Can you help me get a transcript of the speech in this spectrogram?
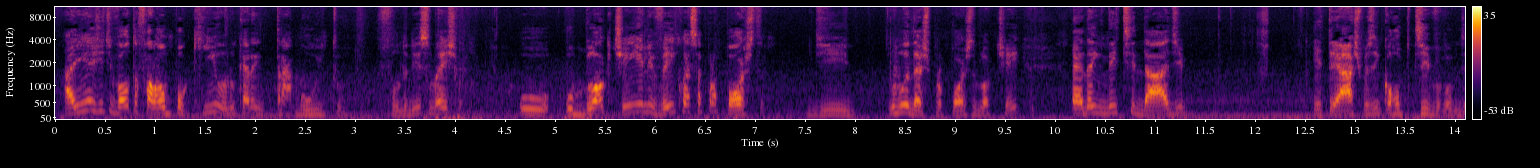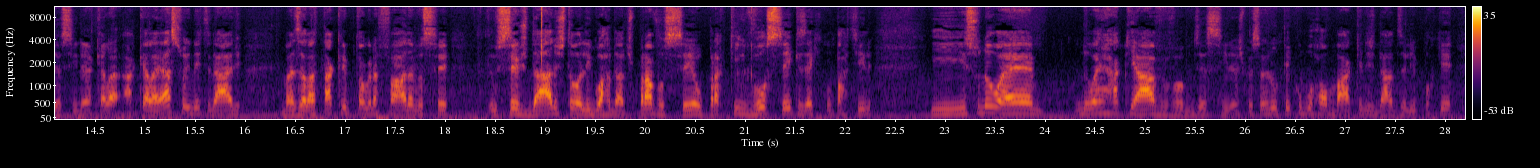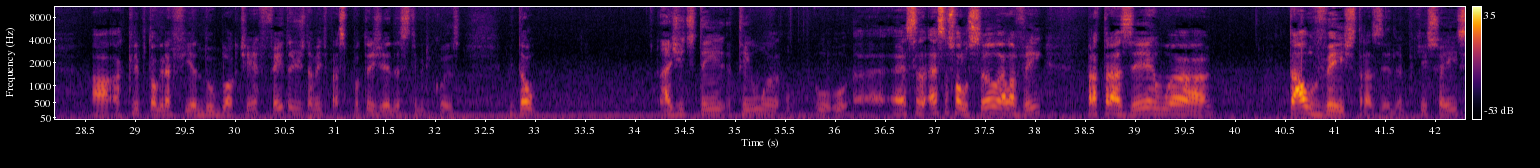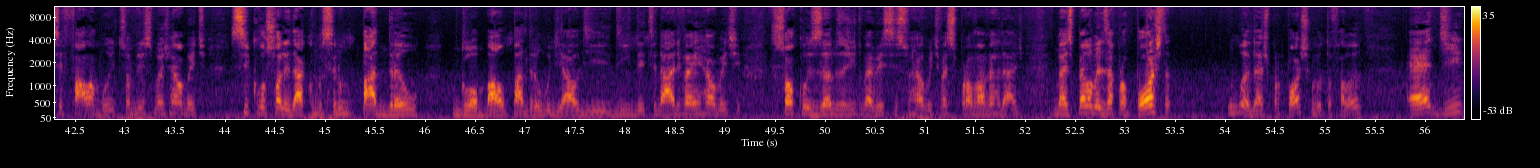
Aí a gente volta a falar um pouquinho, eu não quero entrar muito fundo nisso, mas o, o blockchain ele vem com essa proposta de uma das propostas do blockchain é da identidade entre aspas incorruptível, vamos dizer assim, né? Aquela, aquela é a sua identidade, mas ela está criptografada, você os seus dados estão ali guardados para você ou para quem você quiser que compartilhe. E isso não é não é hackeável, vamos dizer assim. Né? As pessoas não têm como roubar aqueles dados ali porque a, a criptografia do blockchain é feita justamente para se proteger desse tipo de coisa. Então, a gente tem, tem uma. essa, essa solução ela vem para trazer uma talvez trazer, né? Porque isso aí se fala muito sobre isso, mas realmente se consolidar como ser um padrão global, um padrão mundial de, de identidade, vai realmente só com os anos a gente vai ver se isso realmente vai se provar verdade. Mas pelo menos a proposta, uma das propostas, como eu estou falando, é de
